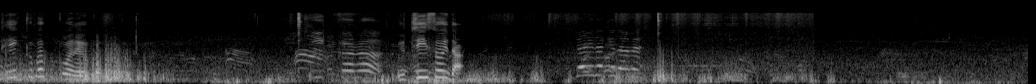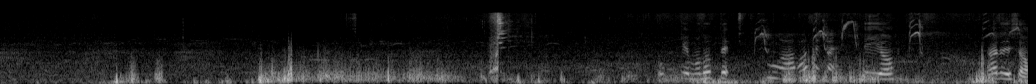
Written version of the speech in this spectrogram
テイクバックまでよかった右から。打ち急いだ左だけダメオッケー戻って。もう合わせたい。いいよ。あるでしょ。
